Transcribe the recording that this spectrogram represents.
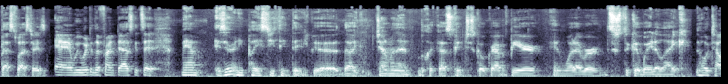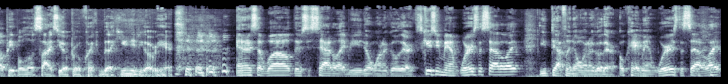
Best Westerns. And we went to the front desk and said, "Ma'am, is there any place you think that you could uh, like gentlemen that look like us could just go grab a beer and whatever? It's just a good way to like the hotel people will size you up real quick and be like, you need to go over here." and I said, "Well, there's a satellite, but you don't want to go there." Excuse me, ma'am. Where's the satellite? You definitely don't want to go there. Okay, ma'am. Where is the satellite?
